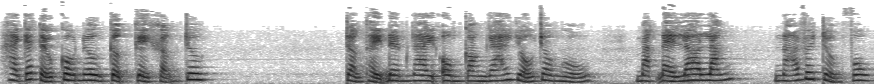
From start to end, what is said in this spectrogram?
Hai cái tiểu cô nương cực kỳ khẩn trương trần thị đêm nay ôm con gái dỗ cho ngủ. Mặt đầy lo lắng, nói với trường phu.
